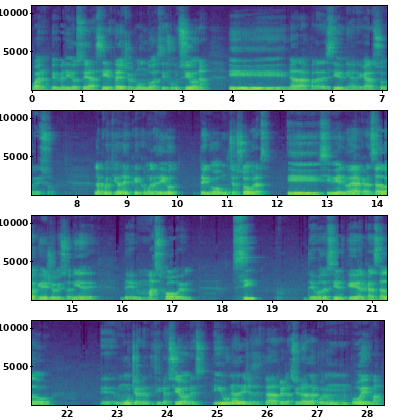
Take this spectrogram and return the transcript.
Bueno, bienvenido sea, así está hecho el mundo, así funciona y nada para decir ni agregar sobre eso. La cuestión es que, como les digo, tengo muchas obras y si bien no he alcanzado aquello que soñé de, de más joven, sí debo decir que he alcanzado eh, muchas gratificaciones y una de ellas está relacionada con un poema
